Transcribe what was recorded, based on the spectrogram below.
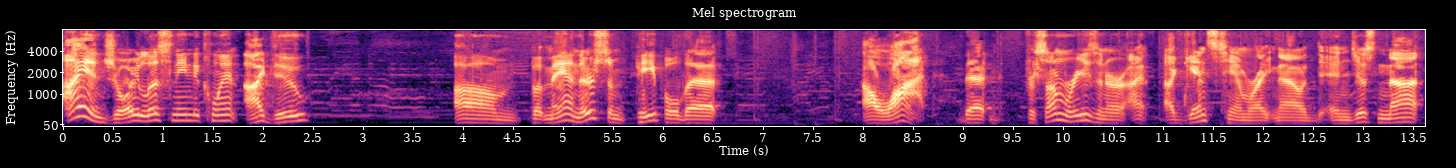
I enjoy listening to Clint. I do. Um, but man, there's some people that a lot that for some reason are against him right now and just not.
